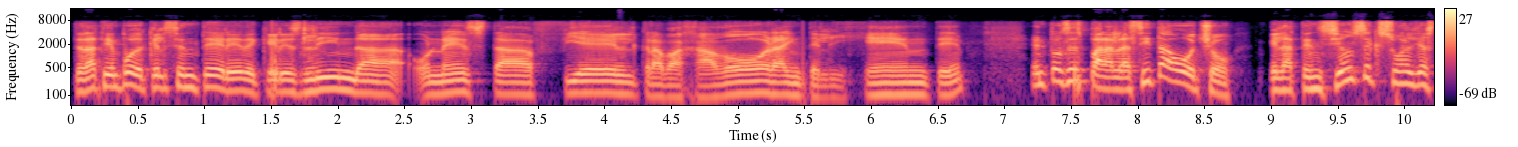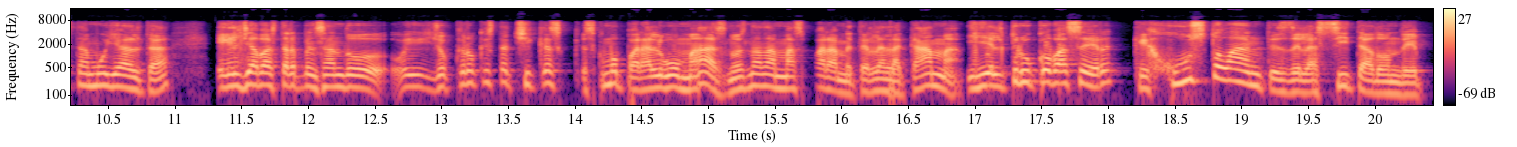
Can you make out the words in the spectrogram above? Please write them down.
Te da tiempo de que él se entere de que eres linda, honesta, fiel, trabajadora, inteligente. Entonces, para la cita 8, la tensión sexual ya está muy alta, él ya va a estar pensando, oye, yo creo que esta chica es, es, como para algo más, no es nada más para meterla en la cama. Y el truco va a ser que justo antes de la cita donde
